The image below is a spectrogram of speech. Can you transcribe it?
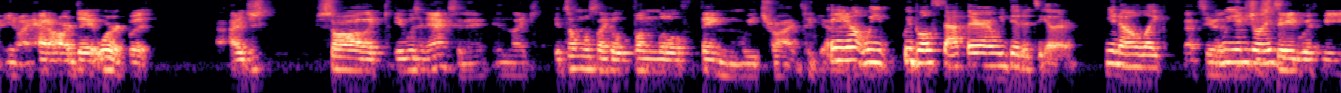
uh, you know I had a hard day at work, but I just saw like it was an accident, and like it's almost like a fun little thing we tried together. and you know we we both sat there and we did it together. You know, like that's the other we thing. enjoy- She stayed with me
